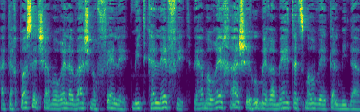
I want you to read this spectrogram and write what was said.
התחפושת שהמורה לבש נופלת, מתקלפת, והמורה חש שהוא מרמה את עצמו ואת תלמידיו.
